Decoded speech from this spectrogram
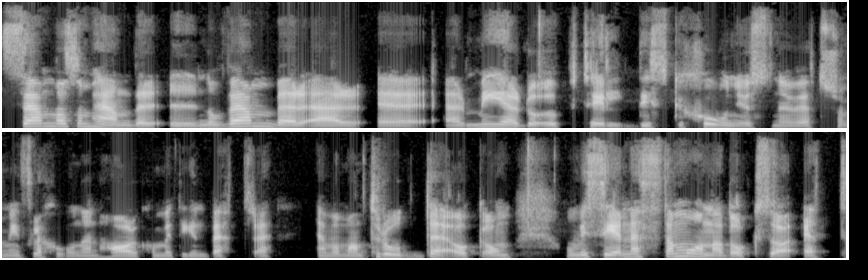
Sen vad som händer i november är, är mer då upp till diskussion just nu eftersom inflationen har kommit in bättre än vad man trodde. Och om, om vi ser nästa månad också ett,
